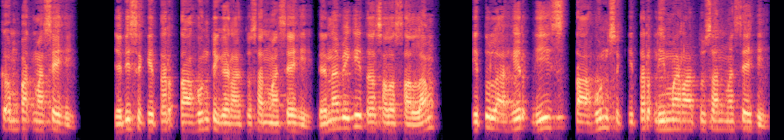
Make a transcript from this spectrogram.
keempat Masehi jadi sekitar tahun 300-an Masehi. Dan Nabi kita SAW itu lahir di tahun sekitar 500-an Masehi.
